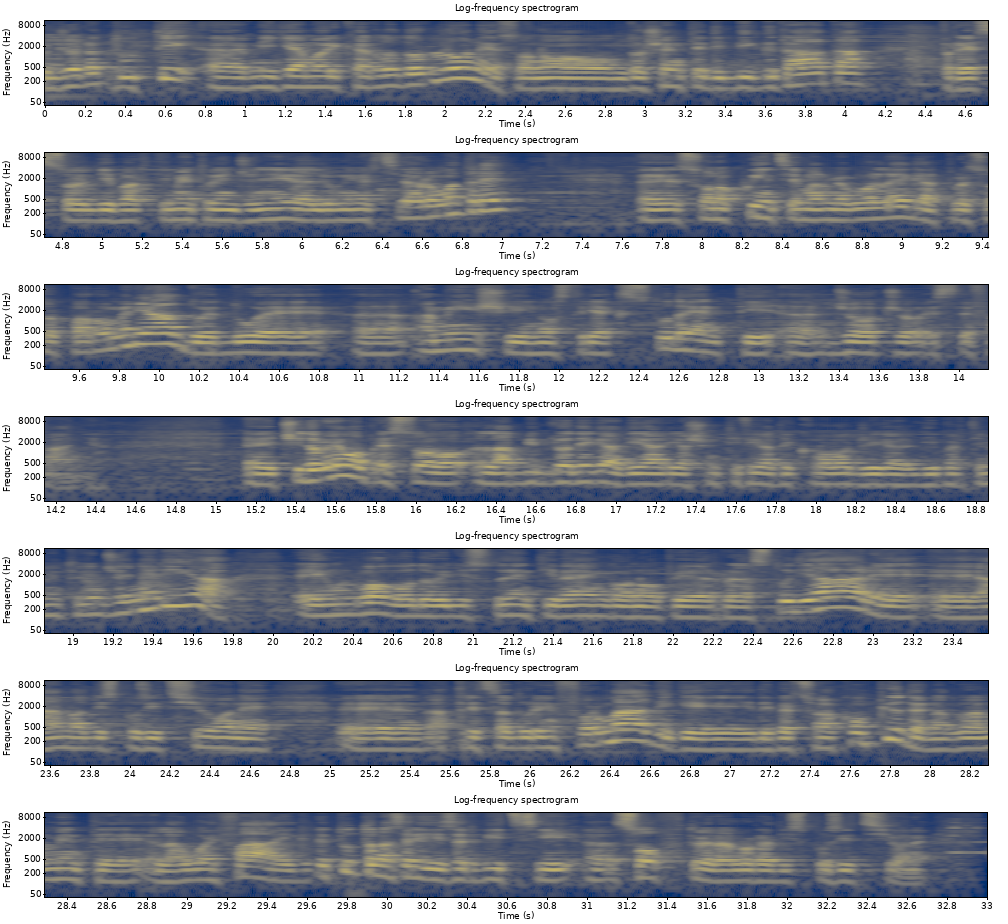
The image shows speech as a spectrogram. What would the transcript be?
Buongiorno a tutti, eh, mi chiamo Riccardo Dorlone, sono un docente di Big Data presso il Dipartimento di Ingegneria dell'Università Roma 3. Eh, sono qui insieme al mio collega, il professor Paolo Merialdo e due eh, amici, i nostri ex studenti, eh, Giorgio e Stefania. Eh, ci troviamo presso la biblioteca di area scientifica tecnologica del Dipartimento di Ingegneria, è un luogo dove gli studenti vengono per studiare, eh, hanno a disposizione eh, attrezzature informatiche, dei personal computer, naturalmente la wifi e tutta una serie di servizi eh, software a loro disposizione.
